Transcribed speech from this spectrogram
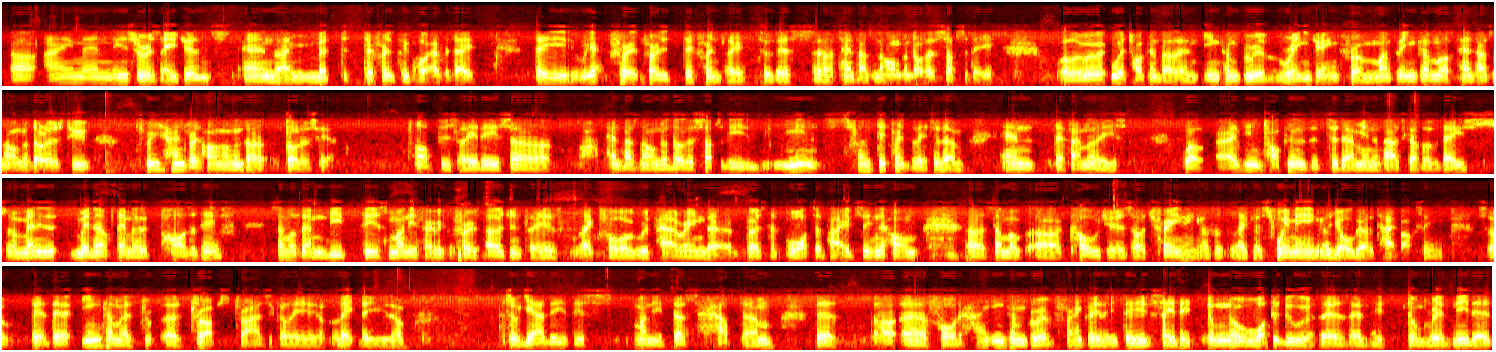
Uh, I'm an insurance agent, and I meet different people every day. They react very, very differently to this uh, 10,000 Hong Kong dollars subsidy. Well, we're, talking about an income group ranging from monthly income of 10,000 Hong Kong dollars to 300 Hong Kong dollars here. Obviously, these uh, 10,000 Hong Kong dollars subsidy means very differently to them and their families. Well, I've been talking to them in the past couple of days. So many, many of them are positive. Some of them need this money very, very urgently, like for repairing the bursted water pipes in the home. Uh, some of uh, coaches or training, of like swimming or yoga, Thai boxing. So their, their income has uh, dropped drastically lately, you know. So yeah, this money does help them. The uh, for the high income group, frankly, they, they say they don't know what to do with this and they don't really need it.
